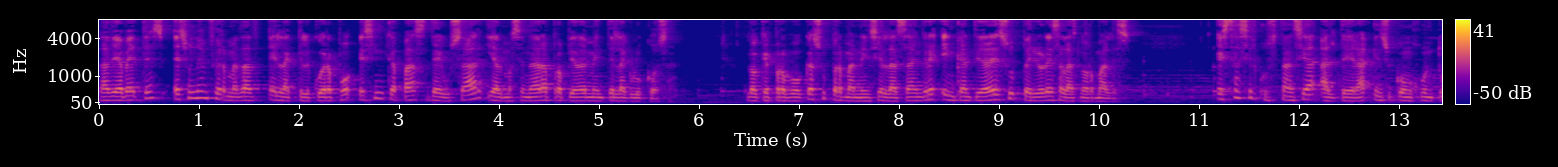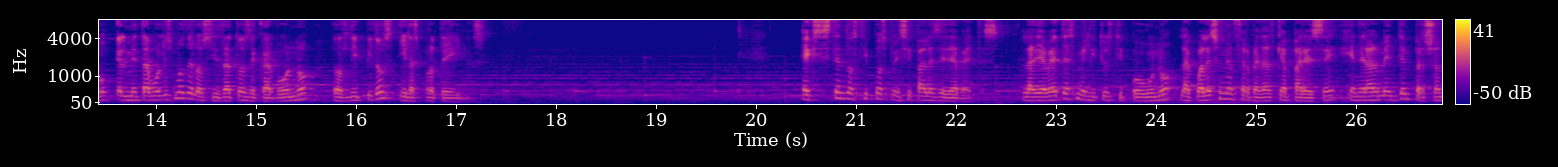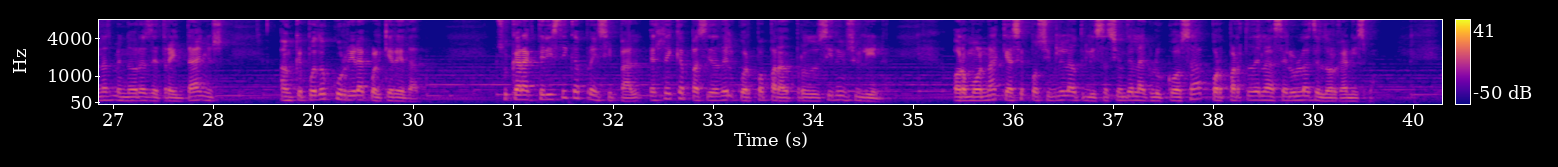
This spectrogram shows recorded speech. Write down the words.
La diabetes es una enfermedad en la que el cuerpo es incapaz de usar y almacenar apropiadamente la glucosa, lo que provoca su permanencia en la sangre en cantidades superiores a las normales. Esta circunstancia altera en su conjunto el metabolismo de los hidratos de carbono, los lípidos y las proteínas. Existen dos tipos principales de diabetes. La diabetes mellitus tipo 1, la cual es una enfermedad que aparece generalmente en personas menores de 30 años, aunque puede ocurrir a cualquier edad. Su característica principal es la incapacidad del cuerpo para producir insulina, hormona que hace posible la utilización de la glucosa por parte de las células del organismo.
